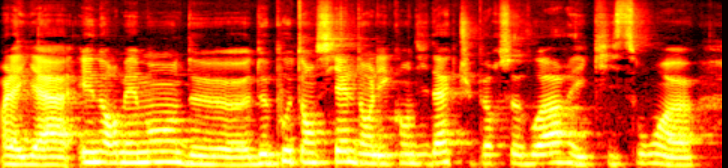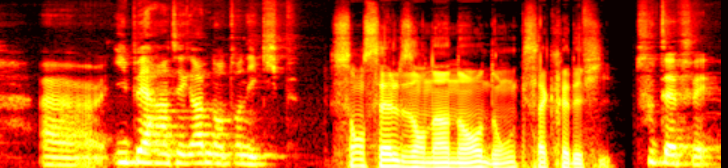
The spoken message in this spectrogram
voilà il y a énormément de, de, potentiel dans les candidats que tu peux recevoir et qui sont hyper intégrables dans ton équipe. Sans sales en un an, donc sacré défi. Tout à fait.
